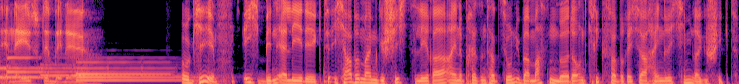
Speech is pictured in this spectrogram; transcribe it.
Der nächste, bitte. Okay, ich bin erledigt. Ich habe meinem Geschichtslehrer eine Präsentation über Massenmörder und Kriegsverbrecher Heinrich Himmler geschickt.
